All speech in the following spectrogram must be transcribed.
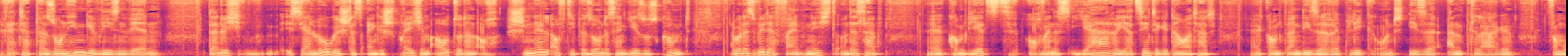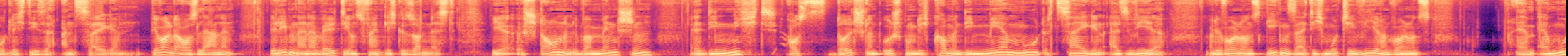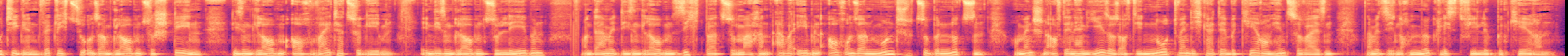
Retterperson hingewiesen werden. Dadurch ist ja logisch, dass ein Gespräch im Auto dann auch schnell auf die Person des Herrn Jesus kommt. Aber das will der Feind nicht und deshalb äh, kommt jetzt, auch wenn es Jahre, Jahrzehnte gedauert hat, äh, kommt dann diese Replik und diese Anklage, vermutlich diese Anzeige. Wir wollen daraus lernen. Wir leben in einer Welt, die uns feindlich gesonnen ist. Wir staunen über Menschen, äh, die nicht aus Deutschland ursprünglich kommen, die mehr Mut zeigen als wir. Und wir wollen uns gegenseitig motivieren, wollen uns ähm, ermutigen, wirklich zu unserem Glauben zu stehen, diesen Glauben auch weiterzugeben, in diesem Glauben zu leben und damit diesen Glauben sichtbar zu machen, aber eben auch unseren Mund zu benutzen, um Menschen auf den Herrn Jesus, auf die Notwendigkeit der Bekehrung hinzuweisen, damit sich noch möglichst viele bekehren.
